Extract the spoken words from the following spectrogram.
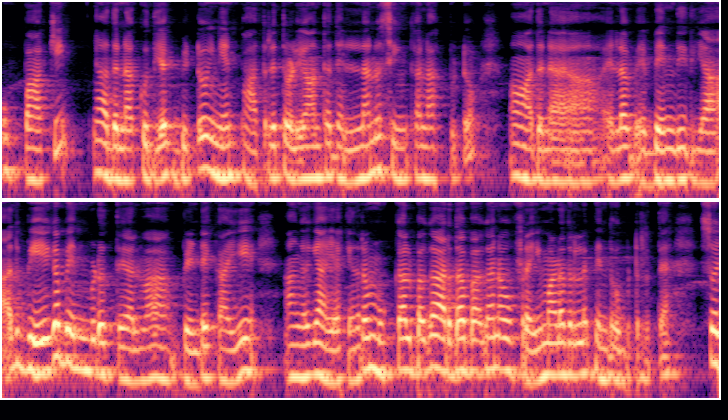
ಉಪ್ಪಾಕಿ ಅದನ್ನು ಕುದಿಯೋಕೆ ಬಿಟ್ಟು ಇನ್ನೇನು ಪಾತ್ರೆ ತೊಳೆಯೋ ಅಂಥದ್ದೆಲ್ಲನೂ ಸಿಂಕಲ್ಲಿ ಹಾಕ್ಬಿಟ್ಟು ಅದನ್ನು ಎಲ್ಲ ಬೆಂದಿದೆಯಾ? ಅದು ಬೇಗ ಬೆಂದ್ಬಿಡುತ್ತೆ ಅಲ್ವಾ ಬೆಂಡೆಕಾಯಿ? ಹಂಗಾಗಿ ಯಾಕೆಂದ್ರೆ ಮುಕ್ಕಾಲು ಭಾಗ, ಅರ್ಧ ಭಾಗ ನಾವು ಫ್ರೈ ಮಾಡೋದ್ರಲ್ಲೇ ಬೆಂದೋಗ್ಬಿಟ್ಟಿರುತ್ತೆ. ಸೊ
